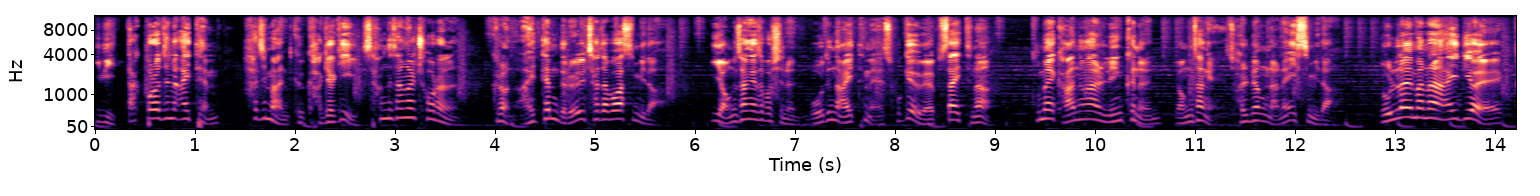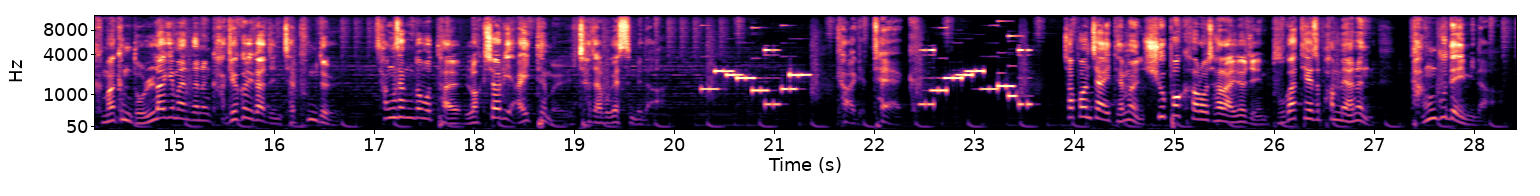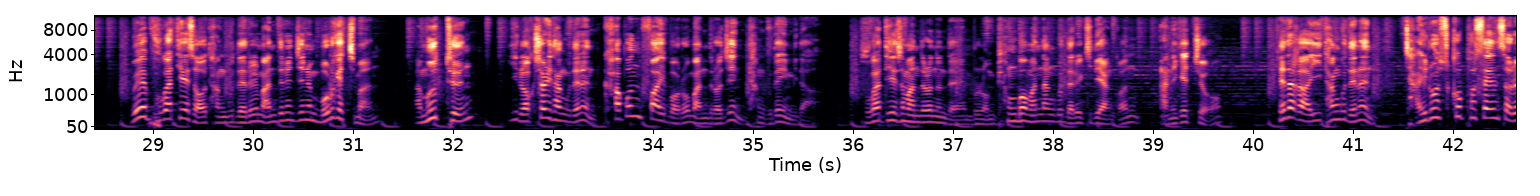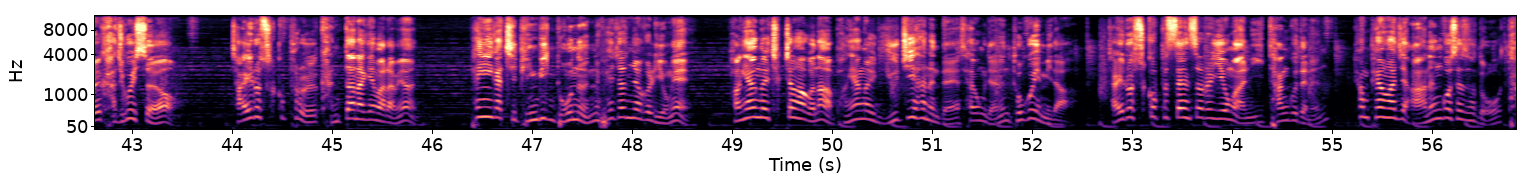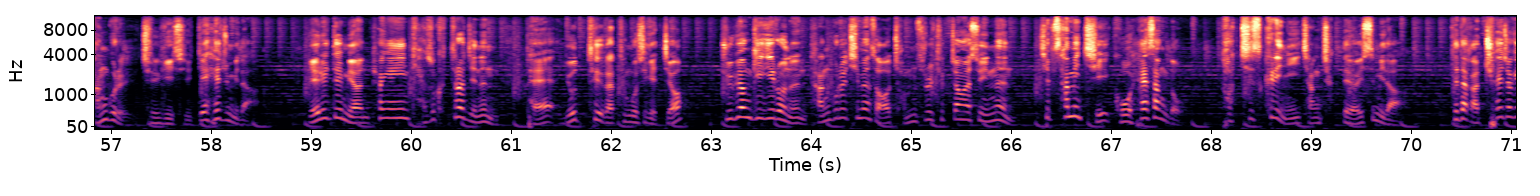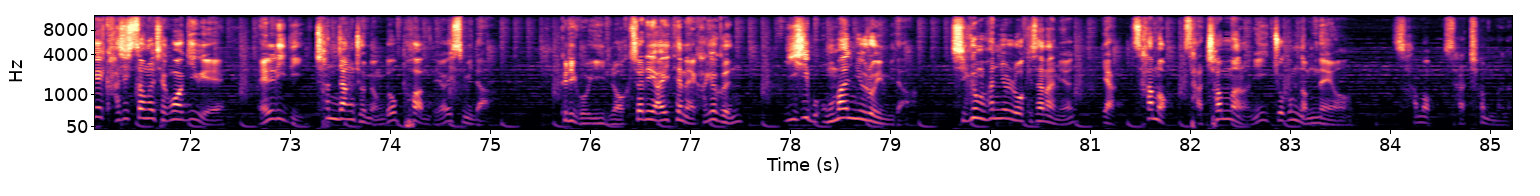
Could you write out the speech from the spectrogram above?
입이 딱 벌어지는 아이템 하지만 그 가격이 상상을 초월하는 그런 아이템들을 찾아보았습니다. 이 영상에서 보시는 모든 아이템의 소개 웹사이트나 구매 가능한 링크는 영상의 설명란에 있습니다. 놀랄만한 아이디어에 그만큼 놀라게 만드는 가격을 가진 제품들 상상도 못할 럭셔리 아이템을 찾아보겠습니다. gadget tech 첫 번째 아이템은 슈퍼카로 잘 알려진 부가티에서 판매하는 당구대입니다. 왜 부가티에서 당구대를 만드는지는 모르겠지만 아무튼 이 럭셔리 당구대는 carbon fiber로 만들어진 당구대입니다. 부가티에서 만들었는데 물론 평범한 당구대를 기대한 건 아니겠죠. 게다가 이 당구대는 자이로스코프 센서를 가지고 있어요. 자이로스코프를 간단하게 말하면 팽이같이 빙빙 도는 회전력을 이용해 방향을 측정하거나 방향을 유지하는 데 사용되는 도구입니다. 자이로스코프 센서를 이용한 이 당구대는 평평하지 않은 곳에서도 당구를 즐길 수 있게 해줍니다. 예를 들면 평행이 계속 흐트러지는 배, 요트 같은 곳이겠죠. 주변 기기로는 당구를 치면서 점수를 측정할 수 있는 13인치 고해상도 터치 스크린이 장착되어 있습니다. 게다가 최적의 가시성을 제공하기 위해 LED 천장 조명도 포함되어 있습니다. 그리고 이 럭셔리 아이템의 가격은 25만 유로입니다. 지금 환율로 계산하면 약 3억 4천만 원이 조금 넘네요. 3억 4천만 원.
